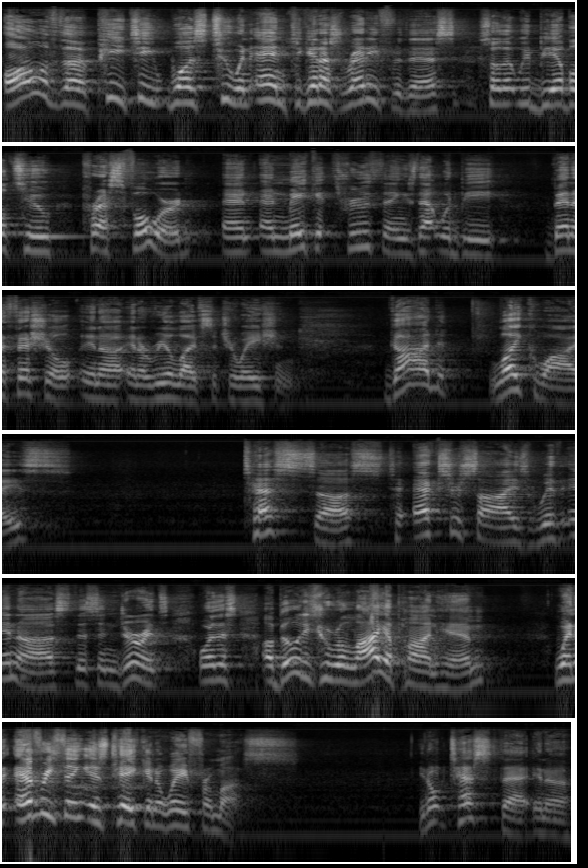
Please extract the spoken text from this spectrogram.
All of the PT was to an end to get us ready for this so that we'd be able to press forward and, and make it through things that would be beneficial in a, in a real life situation. God, likewise, tests us to exercise within us this endurance or this ability to rely upon Him when everything is taken away from us. You don't test that in a,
